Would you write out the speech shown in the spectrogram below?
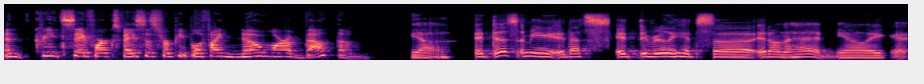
and create safe workspaces for people if I know more about them. Yeah. It does. I mean, that's it. It really hits uh, it on the head. You know, like uh,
